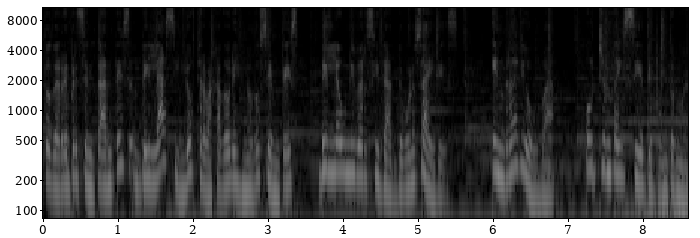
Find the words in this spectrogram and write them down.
Sindicato de Representantes de las y los Trabajadores No Docentes de la Universidad de Buenos Aires. En Radio UBA 87.9.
